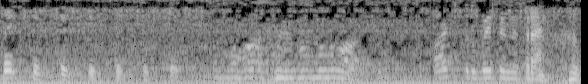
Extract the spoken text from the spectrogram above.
Цик, цик, цик, цик, цик, цик, цик. Так робити не треба.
